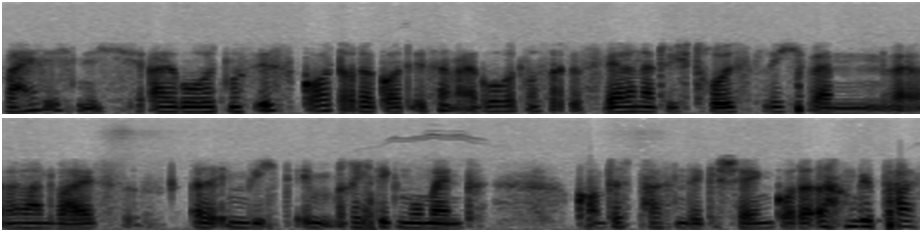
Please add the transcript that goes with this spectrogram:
weiß ich nicht, Algorithmus ist Gott oder Gott ist ein Algorithmus. Also es wäre natürlich tröstlich, wenn, wenn man weiß, äh, im, im, richtigen Moment kommt das passende Geschenk oder irgendwie pass,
